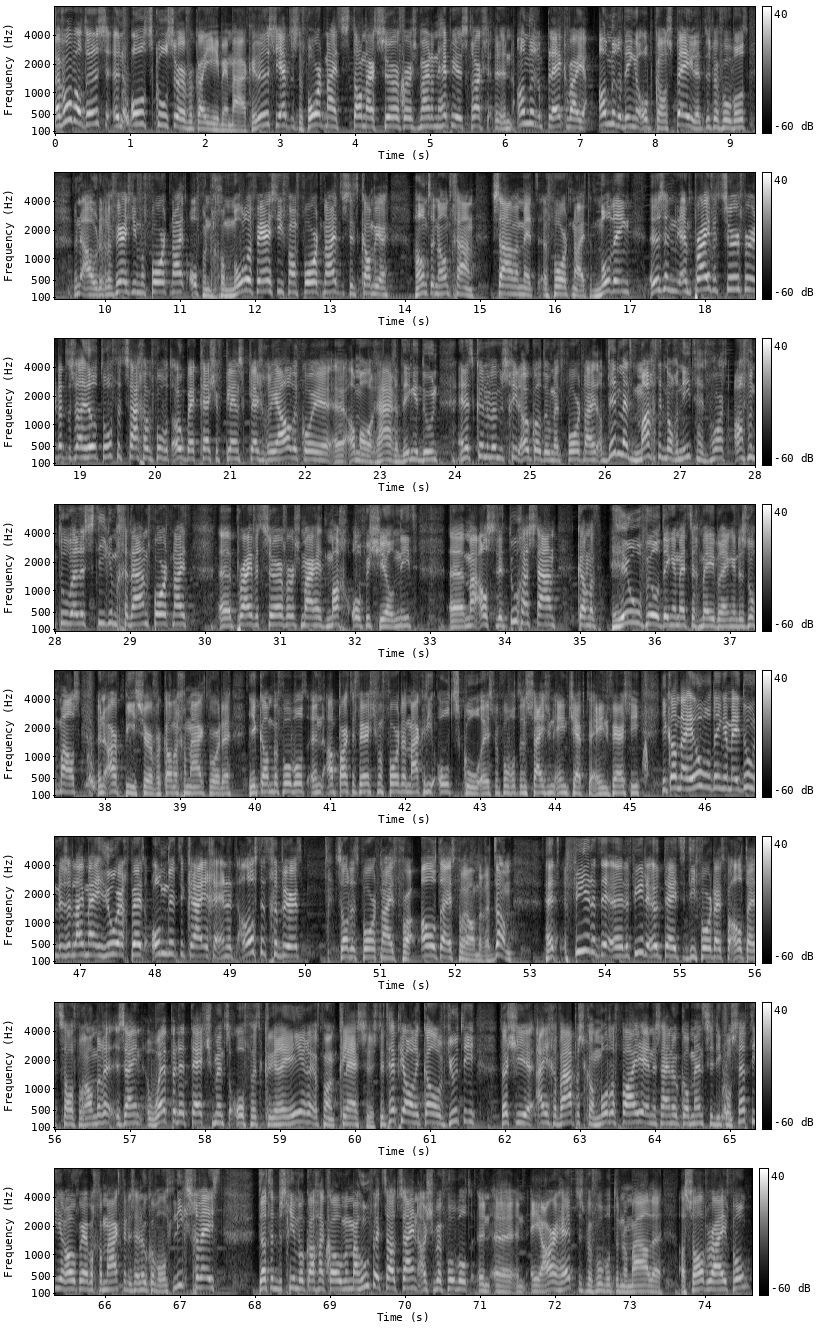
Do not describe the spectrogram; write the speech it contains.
Bijvoorbeeld dus een oldschool server kan je hiermee maken. Dus je hebt dus de Fortnite standaard servers, maar dan heb je straks een andere plek waar je andere dingen op kan spelen. Dus bijvoorbeeld een oudere versie van Fortnite of een gemodde versie van Fortnite. Dus dit kan weer hand in hand gaan samen met Fortnite modding. Dus een, een private server, dat is wel heel tof. Dat zagen we bijvoorbeeld ook bij Clash of Clans, Clash Royale. Daar kon je uh, allemaal rare dingen doen. En dat kunnen we misschien ook wel doen met Fortnite. Op dit moment mag dit nog niet. Het wordt af en toe wel eens stiekem gedaan, Fortnite uh, private servers. Maar het mag officieel niet. Uh, maar als ze er toe gaan staan, kan het heel veel dingen met zich meebrengen. Dus nogmaals, een RP-server kan er gemaakt worden. Je kan bijvoorbeeld een aparte versie van Fortnite maken die oldschool is. Bijvoorbeeld een Season 1 Chapter 1 versie. Je kan daar heel veel dingen mee doen. Dus het lijkt mij heel erg vet om dit te krijgen. En het, als dit gebeurt, zal dit Fortnite voor altijd veranderen. Dan... Het vierde, de, eh, de, vierde update die Fortnite voor altijd zal veranderen zijn weapon attachments of het creëren van classes. Dit heb je al in Call of Duty, dat je je eigen wapens kan modifyen. En er zijn ook al mensen die concepten hierover hebben gemaakt. En er zijn ook al wat leaks geweest dat het misschien wel kan gaan komen. Maar hoe vet zou het zijn als je bijvoorbeeld een, uh, een AR hebt, dus bijvoorbeeld een normale assault rifle.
